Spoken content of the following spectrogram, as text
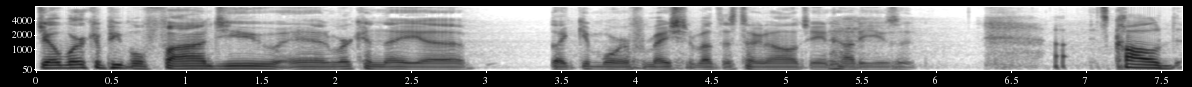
Joe, where can people find you, and where can they uh, like get more information about this technology and how to use it? it's called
